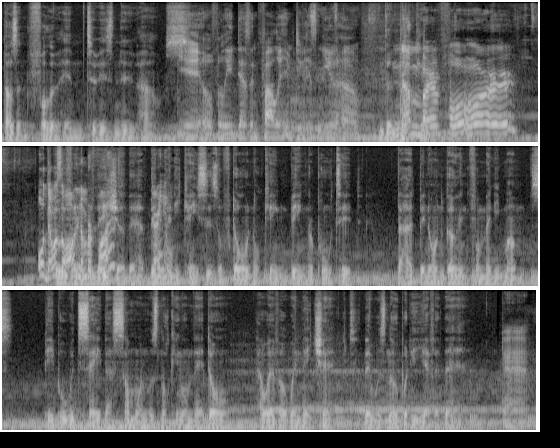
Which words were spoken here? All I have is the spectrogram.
doesn't follow him to his new house. Yeah, hopefully it doesn't follow him to his new home. The Number knocking. four. Oh, that was all Over in number Malaysia, five? there have been Damn. many cases of door knocking being reported that had been ongoing for many months. People would say that someone was knocking on their door. However, when they checked, there was nobody ever there. Damn.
